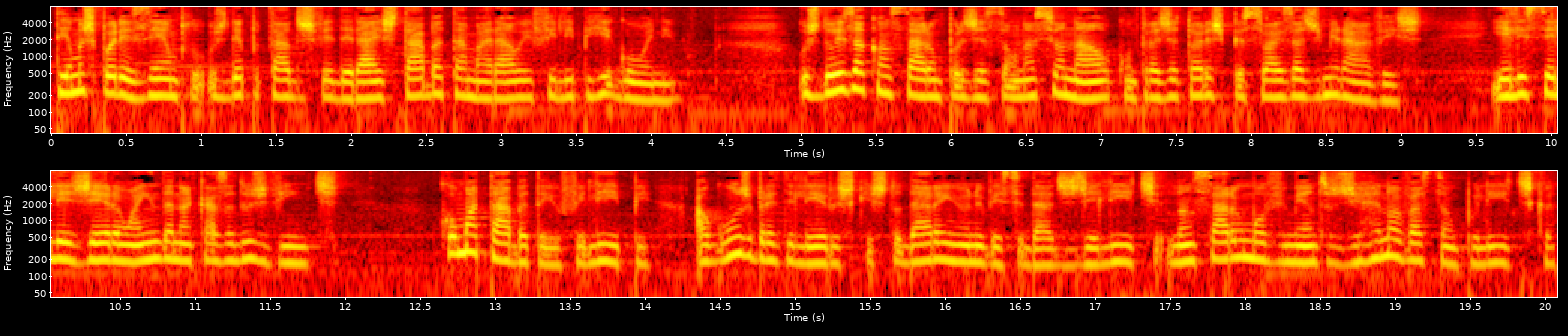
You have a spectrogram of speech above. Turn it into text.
Temos, por exemplo, os deputados federais Tabata Amaral e Felipe Rigoni. Os dois alcançaram projeção nacional com trajetórias pessoais admiráveis, e eles se elegeram ainda na casa dos 20. Como a Tabata e o Felipe, alguns brasileiros que estudaram em universidades de elite lançaram movimentos de renovação política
